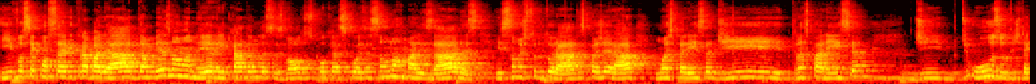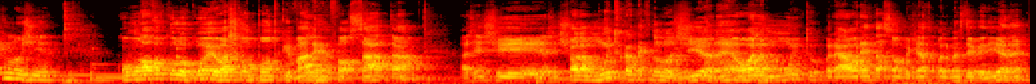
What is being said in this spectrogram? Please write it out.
E você consegue trabalhar da mesma maneira em cada um desses módulos porque as coisas são normalizadas e são estruturadas para gerar uma experiência de transparência de, de uso de tecnologia. Como o Álvaro colocou, eu acho que é um ponto que vale reforçar, tá? A gente, a gente olha muito para a tecnologia, né? Olha muito para a orientação objeto, pelo menos deveria, né?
